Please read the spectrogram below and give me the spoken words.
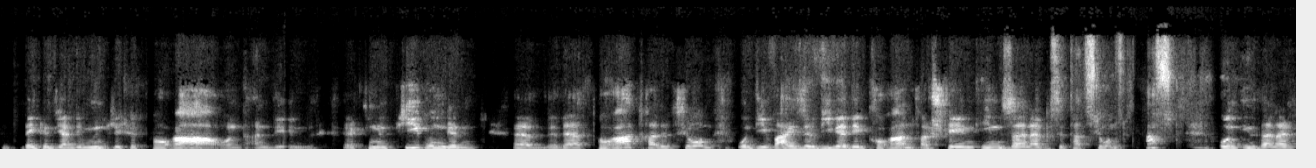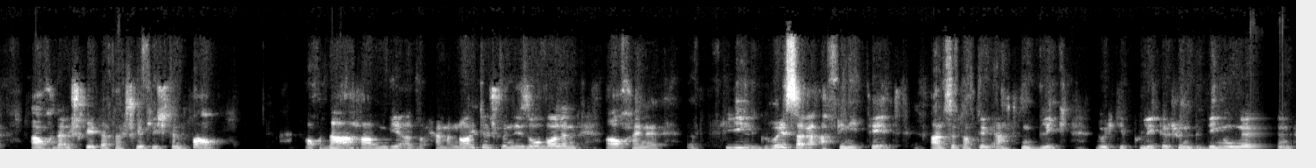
Denken Sie an die mündliche Torah und an die äh, Kommentierungen äh, der Torah-Tradition und die Weise, wie wir den Koran verstehen, in seiner Rezitationskraft und in seiner auch dann später verschriftlichten Form. Auch da haben wir, also hermeneutisch, wenn Sie so wollen, auch eine viel größere Affinität, als es auf den ersten Blick durch die politischen Bedingungen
